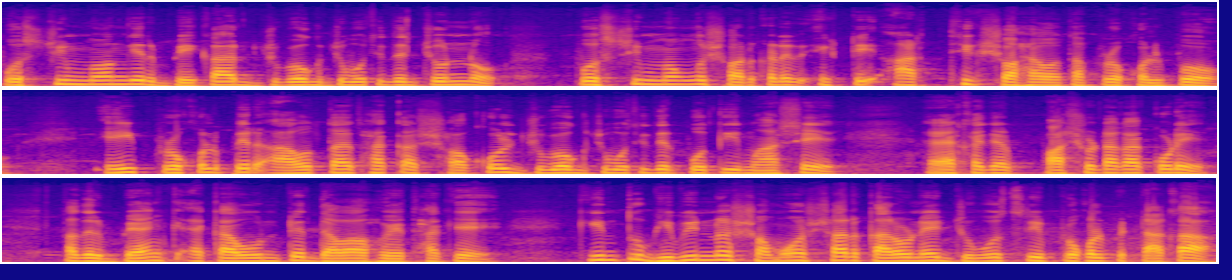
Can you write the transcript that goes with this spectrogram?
পশ্চিমবঙ্গের বেকার যুবক যুবতীদের জন্য পশ্চিমবঙ্গ সরকারের একটি আর্থিক সহায়তা প্রকল্প। এই প্রকল্পের আওতায় থাকা সকল যুবক যুবতীদের প্রতি মাসে এক হাজার পাঁচশো টাকা করে তাদের ব্যাংক অ্যাকাউন্টে দেওয়া হয়ে থাকে। কিন্তু বিভিন্ন সমস্যার কারণে যুবশ্রী প্রকল্পের টাকা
